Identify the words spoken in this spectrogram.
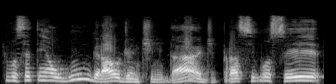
que você tenha algum grau de intimidade para se você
